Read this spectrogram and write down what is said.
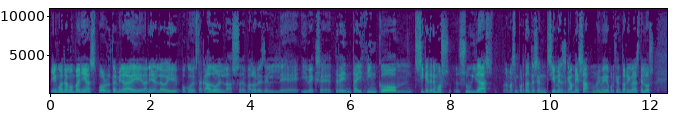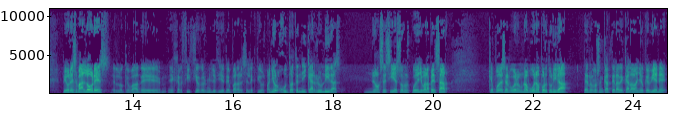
Y en cuanto a compañías, por terminar ahí, Daniel, hoy poco destacado en los eh, valores del eh, IBEX 35, eh, mm, sí que tenemos subidas, las más importantes en Siemens Gamesa, ciento arriba, es de los peores valores en lo que va de ejercicio 2017 para el selectivo español, junto a técnicas reunidas. No sé si eso nos puede llevar a pensar que puede ser una buena oportunidad tenerlos en cartera de cara al año que viene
